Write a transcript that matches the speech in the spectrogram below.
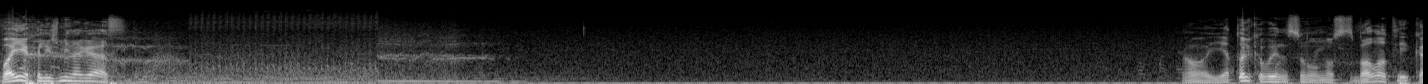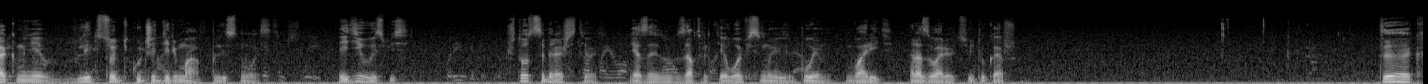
Поехали, жми на газ. Я только вынесунул нос из болота, и как мне в лицо куча дерьма вплеснулась. Иди выспись. Что ты собираешься делать? Я зайду к завтрак тебе в офис, мы будем варить, разваривать всю эту кашу. Так,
